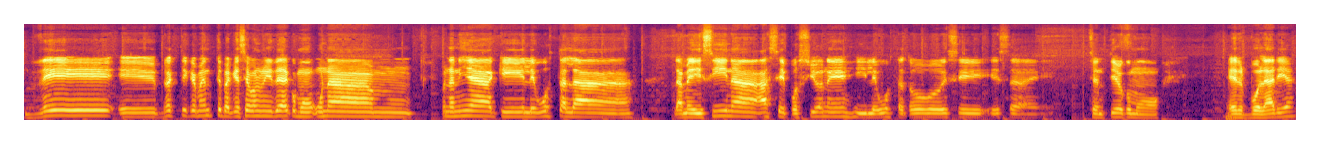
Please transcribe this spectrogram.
de eh, prácticamente, para que se hagan una idea, como una, mm, una niña que le gusta la, la medicina, hace pociones y le gusta todo ese, ese eh, sentido como herbolaria.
